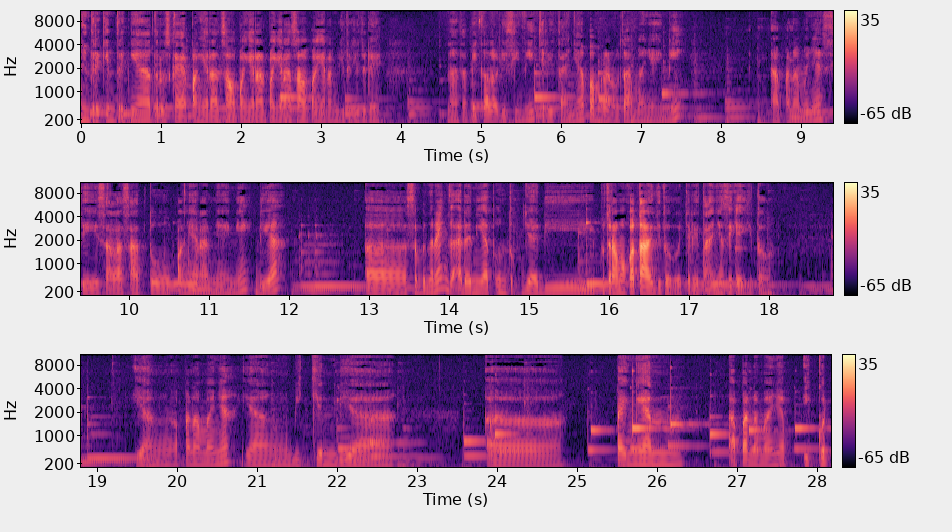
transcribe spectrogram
intrik-intriknya terus kayak pangeran sama pangeran pangeran sama pangeran gitu-gitu deh. Nah tapi kalau di sini ceritanya pemeran utamanya ini apa namanya si salah satu pangerannya ini dia uh, sebenarnya nggak ada niat untuk jadi putra mahkota gitu. Ceritanya sih kayak gitu. Yang apa namanya yang bikin dia uh, pengen apa namanya ikut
